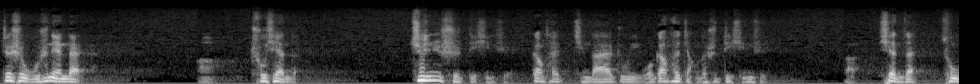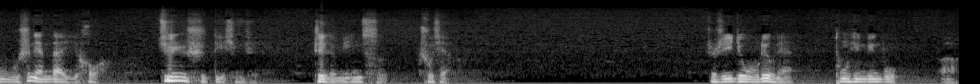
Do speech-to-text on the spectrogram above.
这是五十年代啊出现的军事地形学。刚才请大家注意，我刚才讲的是地形学。啊，现在从五十年代以后啊，军事地形学这个名词出现了。这是一九五六年通信兵部啊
